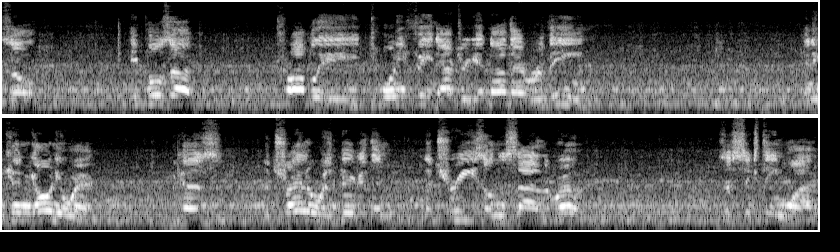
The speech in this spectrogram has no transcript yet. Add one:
So he pulls up probably 20 feet after getting out of that ravine, and he couldn't go anywhere because the trailer was bigger than the trees on the side of the road. It's a 16 wide.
